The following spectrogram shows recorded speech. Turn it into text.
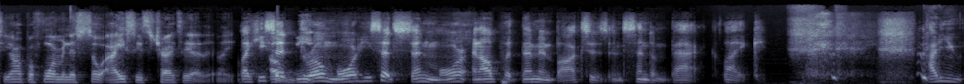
to y'all performing this so icy to track together? Like, Like he said, upbeat. throw more. He said, send more, and I'll put them in boxes and send them back. Like, how do you?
